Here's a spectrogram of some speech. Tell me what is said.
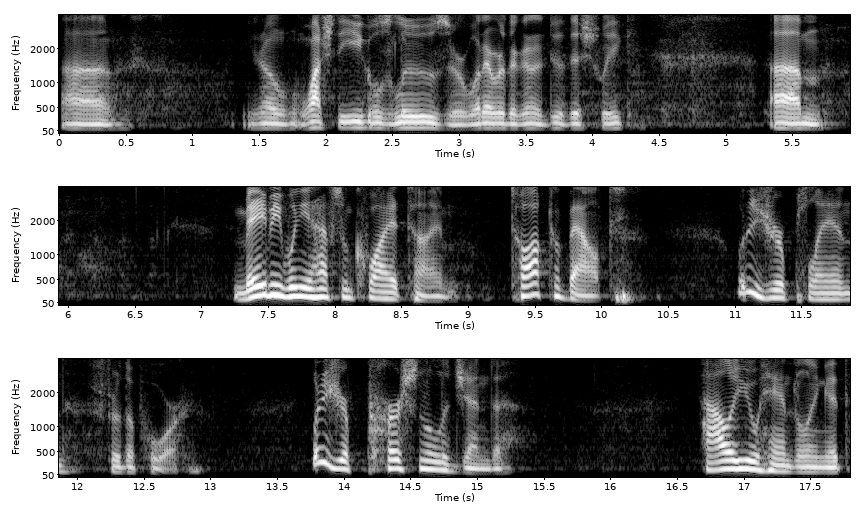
uh, you know, watch the Eagles lose or whatever they're going to do this week. Um, maybe when you have some quiet time, talk about what is your plan for the poor? What is your personal agenda? How are you handling it?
